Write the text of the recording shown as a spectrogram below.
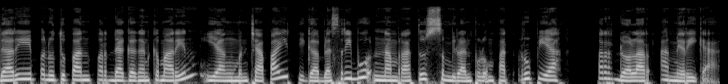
dari penutupan perdagangan kemarin yang mencapai 13.694 rupiah per dolar Amerika.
